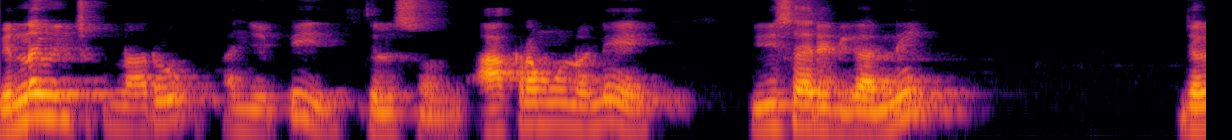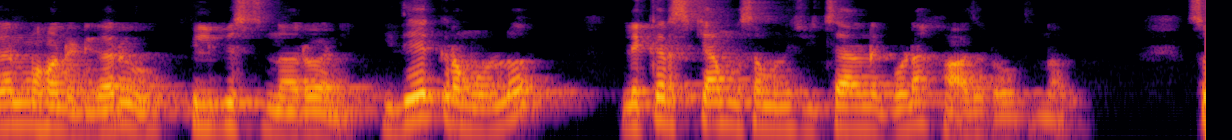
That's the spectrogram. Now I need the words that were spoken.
విన్నవించుకున్నారు అని చెప్పి తెలుస్తుంది. ఆ క్రమంలోనే విజయసాయి రెడ్డి గారిని జగన్మోహన్ రెడ్డి గారు పిలిపిస్తున్నారు అని. ఇదే క్రమంలో లిక్కర్ స్కామ్కి సంబంధించి విచారణకు కూడా హాజరవుతున్నారు. సో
